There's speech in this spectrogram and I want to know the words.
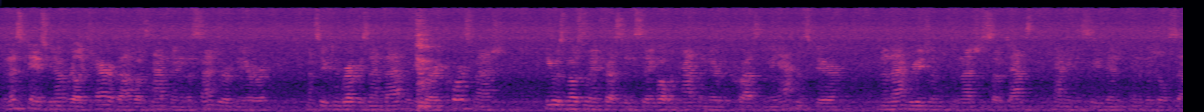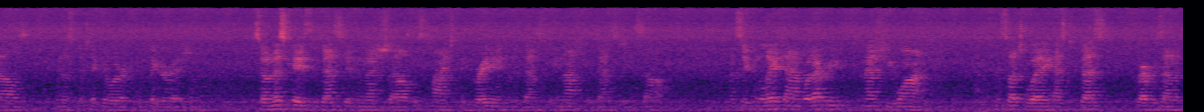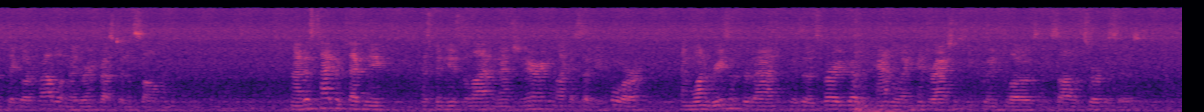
In this case, you don't really care about what's happening in the center of the Earth, and so you can represent that with a very coarse mesh. He was mostly interested in seeing what would happen near the crust and the atmosphere, in that region, the mesh is so dense that you can't even see the individual cells in this particular configuration. So in this case, the density of the mesh cells is tied to the gradient of the density, not to the density itself. And so you can lay down whatever mesh you want in such a way as to best represent a particular problem that you're interested in solving. Now this type of technique has been used a lot in engineering, like I said before, and one reason for that is that it's very good at handling interactions between flows and solid surfaces,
